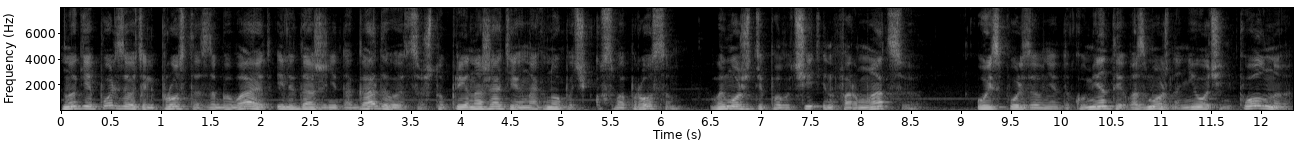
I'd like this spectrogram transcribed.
Многие пользователи просто забывают или даже не догадываются, что при нажатии на кнопочку с вопросом вы можете получить информацию о использовании документа, возможно, не очень полную,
